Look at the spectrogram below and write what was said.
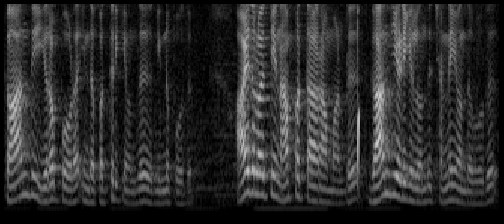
காந்தி இறப்போட இந்த பத்திரிகை வந்து நின்று போகுது. ஆயிரத்தி தொள்ளாயிரத்தி நாற்பத்தாறாம் ஆண்டு காந்தியடிகள் வந்து சென்னை வந்தபோது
